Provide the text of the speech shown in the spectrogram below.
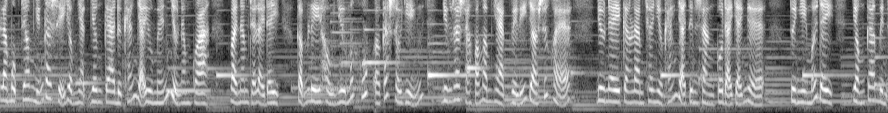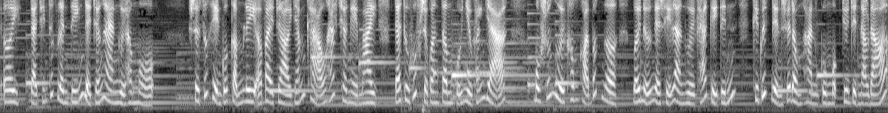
Là một trong những ca sĩ dòng nhạc dân ca được khán giả yêu mến nhiều năm qua, vài năm trở lại đây, Cẩm Ly hầu như mất hút ở các show diễn, dừng ra sản phẩm âm nhạc vì lý do sức khỏe. Điều này càng làm cho nhiều khán giả tin rằng cô đã giải nghệ. Tuy nhiên mới đây, giọng ca Mình ơi đã chính thức lên tiếng để trấn an người hâm mộ. Sự xuất hiện của Cẩm Ly ở vai trò giám khảo hát cho ngày mai đã thu hút sự quan tâm của nhiều khán giả. Một số người không khỏi bất ngờ bởi nữ nghệ sĩ là người khá kỹ tính khi quyết định sẽ đồng hành cùng một chương trình nào đó.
